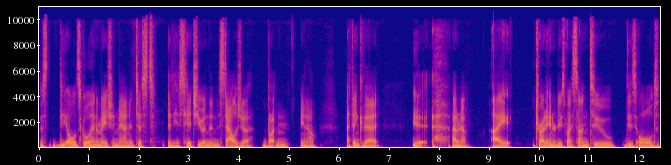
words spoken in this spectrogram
just the old school animation, man, it just it has hit you in the nostalgia button. You know, I think that yeah, I don't know. I try to introduce my son to these old,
